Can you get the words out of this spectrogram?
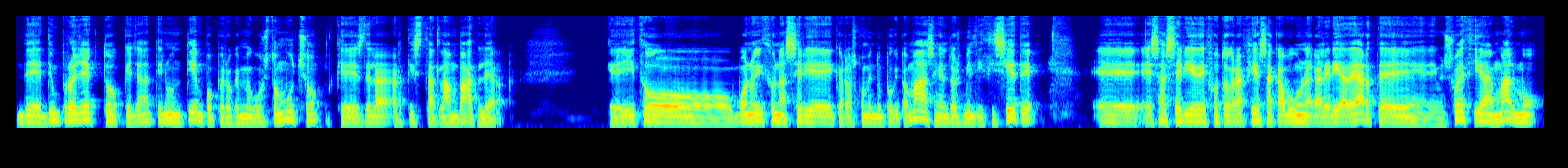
de, un proyecto que ya tiene un tiempo, pero que me gustó mucho, que es del artista Atlan Butler, que hizo, bueno, hizo una serie que ahora os comento un poquito más, en el 2017. Eh, esa serie de fotografías acabó en una galería de arte en Suecia, en Malmo,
